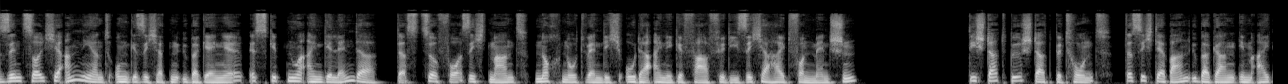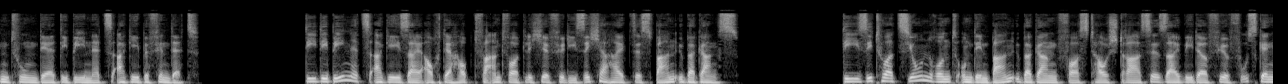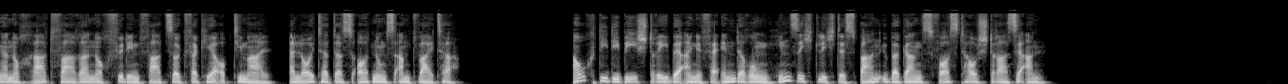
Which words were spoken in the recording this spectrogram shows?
sind solche annähernd ungesicherten Übergänge, es gibt nur ein Geländer, das zur Vorsicht mahnt, noch notwendig oder eine Gefahr für die Sicherheit von Menschen? Die Stadt Bürstadt betont, dass sich der Bahnübergang im Eigentum der DB Netz AG befindet. Die DB Netz AG sei auch der Hauptverantwortliche für die Sicherheit des Bahnübergangs. Die Situation rund um den Bahnübergang Forsthausstraße sei weder für Fußgänger noch Radfahrer noch für den Fahrzeugverkehr optimal, erläutert das Ordnungsamt weiter. Auch die DB strebe eine Veränderung hinsichtlich des Bahnübergangs Forsthausstraße an.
